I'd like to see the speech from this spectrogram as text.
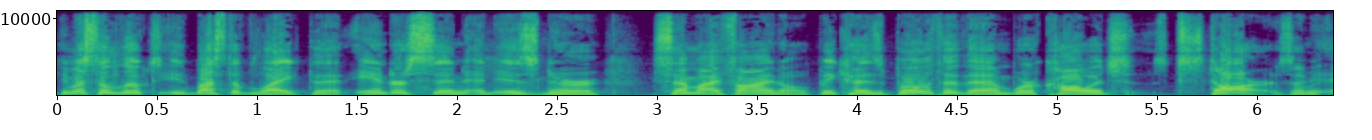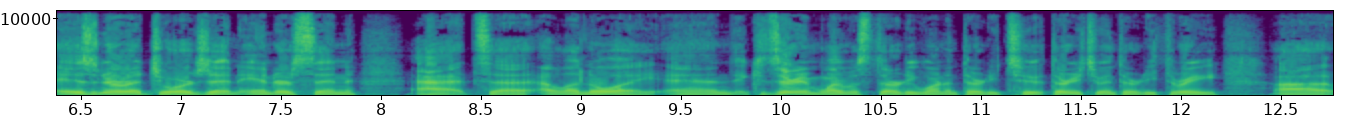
you must have looked you must have liked that Anderson and Isner semifinal because both of them were college stars. I mean, Isner at Georgia and Anderson at uh, Illinois, and considering one was 31 and 32, 32 and 33, uh,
